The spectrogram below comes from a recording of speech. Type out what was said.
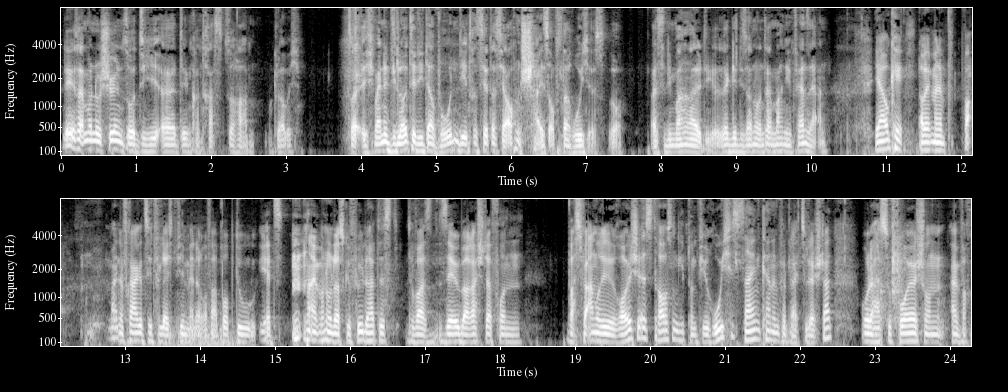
Nee, ist einfach nur schön, so die, äh, den Kontrast zu haben, glaube ich. So, ich meine, die Leute, die da wohnen, die interessiert das ja auch ein Scheiß, ob es da ruhig ist. So. Weißt du, die machen halt, die, da geht die Sonne unter, machen den Fernseher an. Ja, okay. Aber ich meine, meine Frage zieht vielleicht viel mehr darauf ab, ob du jetzt einfach nur das Gefühl hattest, du warst sehr überrascht davon, was für andere Geräusche es draußen gibt und wie ruhig es sein kann im Vergleich zu der Stadt. Oder hast du vorher schon einfach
